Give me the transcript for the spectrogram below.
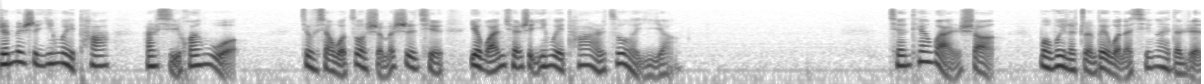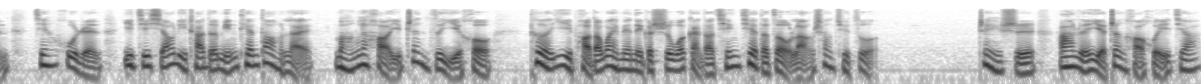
人们是因为他而喜欢我，就像我做什么事情也完全是因为他而做一样。前天晚上，我为了准备我那心爱的人、监护人以及小理查德明天到来，忙了好一阵子以后，特意跑到外面那个使我感到亲切的走廊上去坐。这时，阿伦也正好回家，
